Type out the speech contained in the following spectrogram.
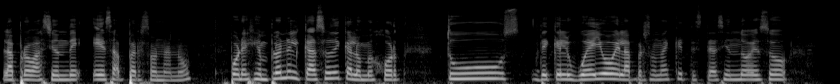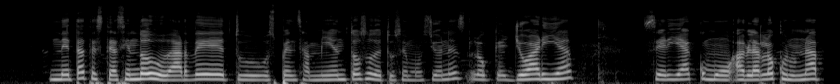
la aprobación de esa persona, ¿no? Por ejemplo, en el caso de que a lo mejor tú, de que el güey o la persona que te esté haciendo eso neta te esté haciendo dudar de tus pensamientos o de tus emociones, lo que yo haría sería como hablarlo con una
